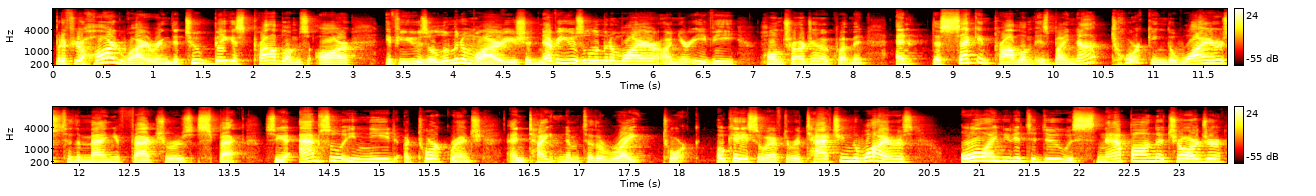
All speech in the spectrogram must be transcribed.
But if you're hardwiring, the two biggest problems are if you use aluminum wire, you should never use aluminum wire on your EV home charging equipment. And the second problem is by not torquing the wires to the manufacturer's spec. So you absolutely need a torque wrench and tighten them to the right torque. Okay, so after attaching the wires, all I needed to do was snap on the charger,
